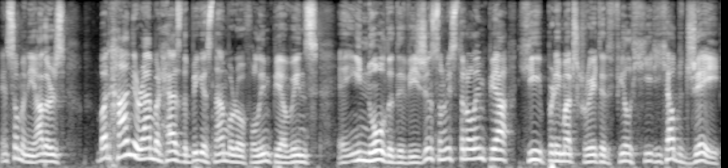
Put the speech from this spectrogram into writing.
and so many others. But Hany Rambod has the biggest number of Olympia wins eh, in all the divisions on Mr. Olympia. He pretty much created Phil Heath. He helped Jay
